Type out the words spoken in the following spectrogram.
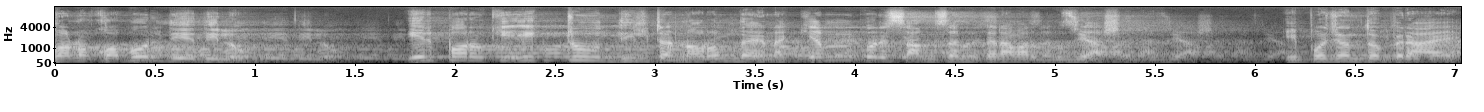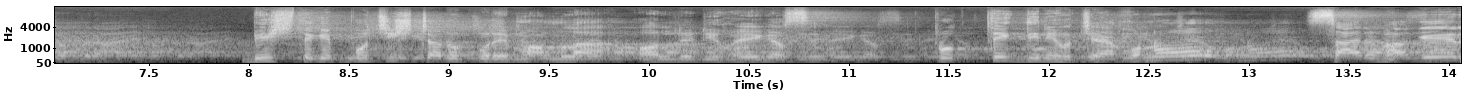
গণকবর দিয়ে দিল। এরপর কি একটু দিলটা নরম দেয় না? কেমন করে সামসামি করে আমার বুঝে আসে না। এ পর্যন্ত প্রায় বিশ থেকে পঁচিশটার উপরে মামলা অলরেডি হয়ে গেছে। প্রত্যেক দিনই হচ্ছে। এখনও চার ভাগের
